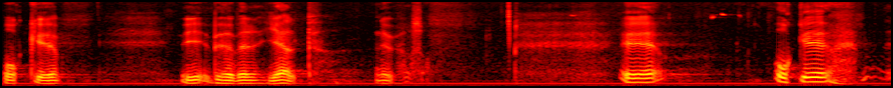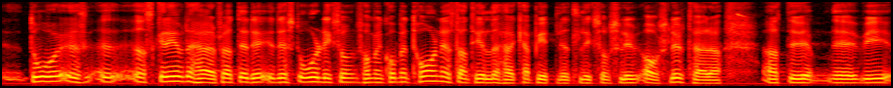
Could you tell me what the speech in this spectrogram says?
Och eh, vi behöver hjälp nu. Alltså. Eh, och eh, då, eh, jag skrev det här för att det, det, det, står liksom som en kommentar nästan till det här kapitlet, liksom slut, avslut här, att, eh, vi,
